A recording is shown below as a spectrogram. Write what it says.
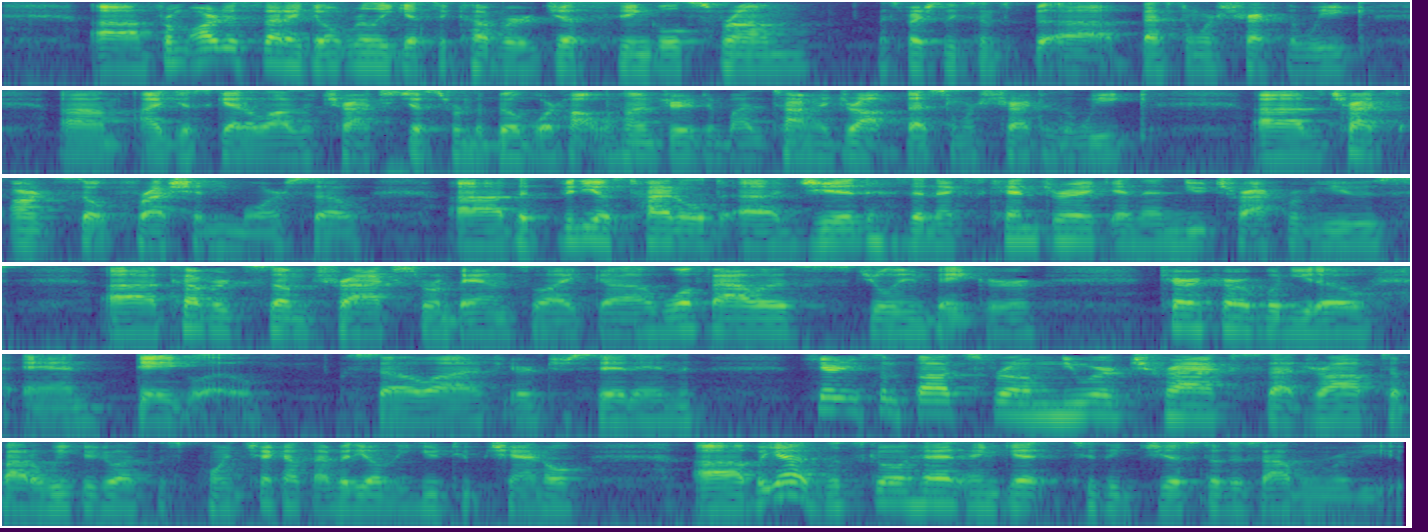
um, from artists that I don't really get to cover just singles from, especially since uh, Best and Worst Track of the Week. Um, I just get a lot of the tracks just from the Billboard Hot 100, and by the time I drop Best and Worst Track of the Week, the tracks aren't so fresh anymore. So uh, the video is titled uh, JID, the next Kendrick, and then new track reviews. Uh, covered some tracks from bands like uh, Wolf Alice, Julien Baker, Kero Kero Bonito, and Dayglow. So uh, if you're interested in hearing some thoughts from newer tracks that dropped about a week ago at this point, check out that video on the YouTube channel. But yeah, let's go ahead and get to the gist of this album review.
